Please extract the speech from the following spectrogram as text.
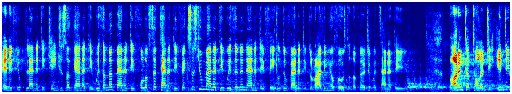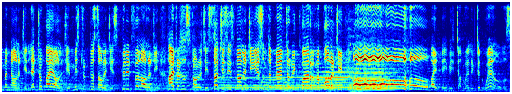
Then if you plan it, it changes organity with an urbanity full of satanity, vexes humanity with an inanity fatal to vanity, driving your foes to the verge of insanity. Barring tautology, demonology, electrobiology, mystic nosology, spirit philology, hydras astrology, such as his knowledge, he isn't a man to require an apology. Oh, my name is John Wellington Wells.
